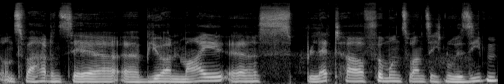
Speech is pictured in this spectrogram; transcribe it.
und zwar hat uns der äh, Björn May, äh, Splatter2507,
